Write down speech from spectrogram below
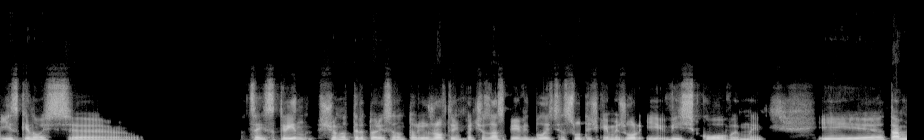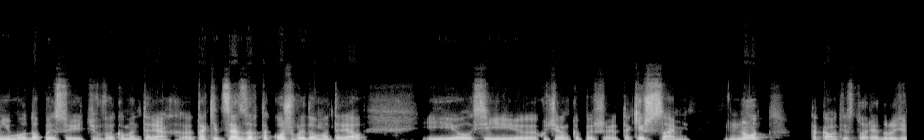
І скинув ось е, цей скрін, що на території санаторію жовтень Кончазаспі відбулися сутички між ГУР і військовими, і там йому дописують в коментарях. Так і цензор також видав матеріал. І Олексій е, Кучеренко пише: такі ж самі. Ну, от така от історія, друзі.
